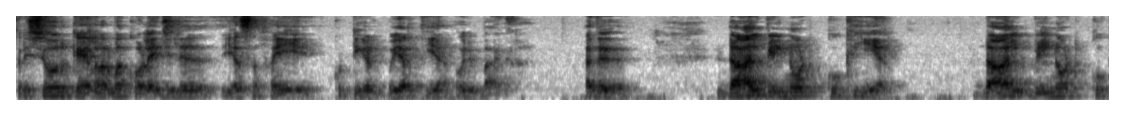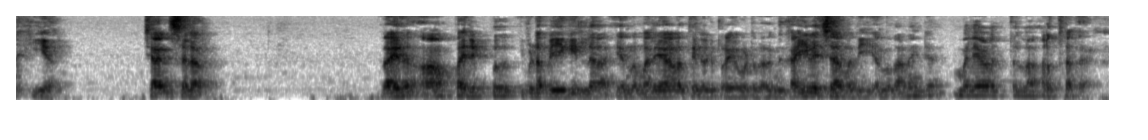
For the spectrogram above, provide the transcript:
തൃശ്ശൂർ കേലവർമ്മ കോളേജിൽ എസ് എഫ് ഐ കുട്ടികൾ ഉയർത്തിയ ഒരു ബാനർ. അത് dal will not cook here dal will not cook here chancellor അതായത് ആ പരിപ്പ് ഇവിടെ വേഗില്ല എന്ന് മലയാളത്തിൽ ഒരു പ്രയോഗമുണ്ട്. അതങ്ങ് കൈവച്ചാൽ മതി എന്നതാണ് അതിന്റെ മലയാളത്തിലുള്ള അർത്ഥം അതാണ്.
